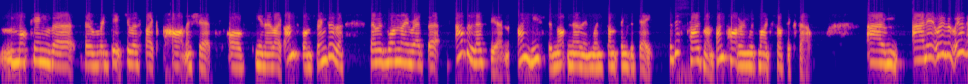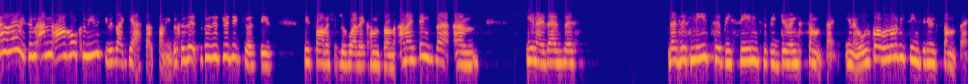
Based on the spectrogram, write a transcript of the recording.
mocking the the ridiculous like partnerships of, you know, like I'm sponsoring. There was one I read that as a lesbian, I'm used to not knowing when something's a date. So this Pride Month, I'm partnering with Microsoft Excel. Um, and it was it was hilarious, and, and, our whole community was like, "Yes, that's funny," because it's because it's ridiculous these these partnerships of where they come from. And I think that um, you know there's this there's this need to be seen to be doing something. You know, we've got we've got to be seen to be doing something.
